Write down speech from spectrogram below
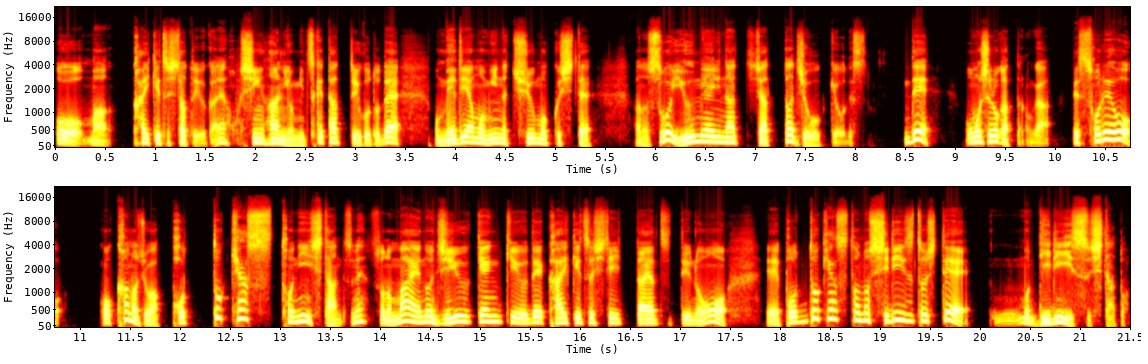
を、まあ、解決したというかね、真犯人を見つけたっていうことで、メディアもみんな注目して、あの、すごい有名になっちゃった状況です。で、面白かったのが、で、それを、こう、彼女は、ポッドキャストにしたんですね。その前の自由研究で解決していったやつっていうのを、えーポッドキャストのシリーズとして、もうリリースしたと。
